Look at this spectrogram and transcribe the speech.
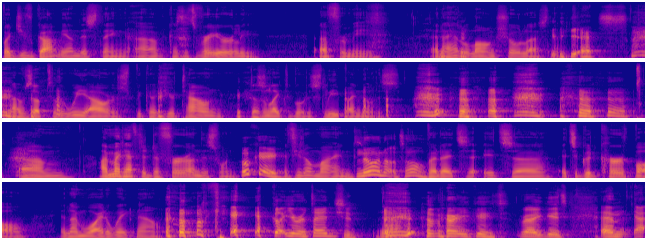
But you've got me on this thing, because uh, it's very early uh, for me and I had a long show last night. Yes. And I was up to the wee hours because your town doesn't like to go to sleep, I notice. Um, I might have to defer on this one. Okay. If you don't mind. No, not at all. But it's, it's, uh, it's a good curveball, and I'm wide awake now. okay got your attention. Yeah. very good, very good. Um, uh,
